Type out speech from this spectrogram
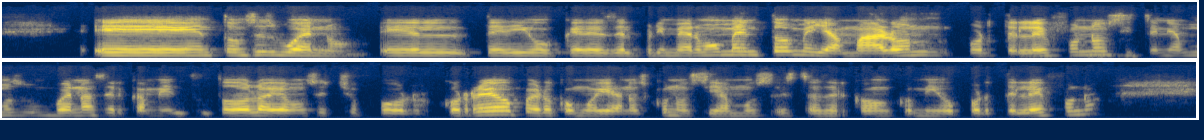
Eh, entonces, bueno, el, te digo que desde el primer momento me llamaron por teléfono, sí teníamos un buen acercamiento, todo lo habíamos hecho por correo, pero como ya nos conocíamos, se acercaron conmigo por teléfono.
